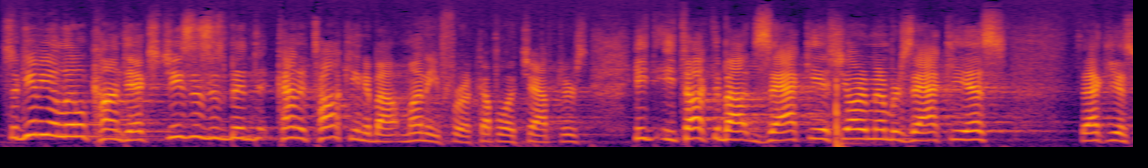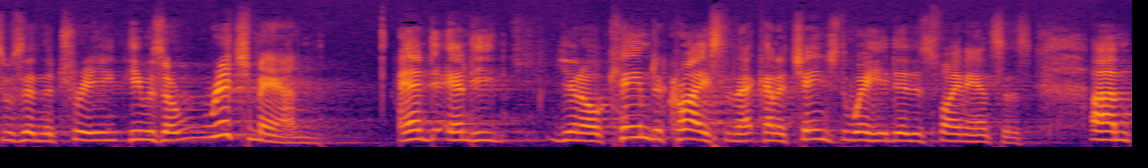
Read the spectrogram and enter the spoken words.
So, give you a little context. Jesus has been kind of talking about money for a couple of chapters. He, he talked about Zacchaeus. Y'all remember Zacchaeus? Zacchaeus was in the tree. He was a rich man and, and he, you know, came to Christ, and that kind of changed the way he did his finances. Um,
